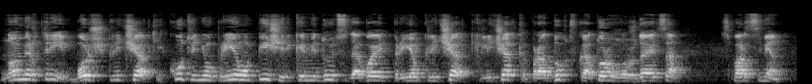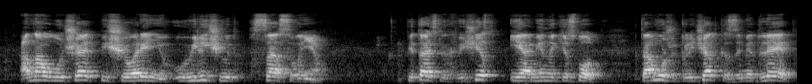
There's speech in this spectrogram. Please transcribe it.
Номер три. Больше клетчатки. К утреннему приему пищи рекомендуется добавить прием клетчатки. Клетчатка – продукт, в котором нуждается спортсмен. Она улучшает пищеварение, увеличивает всасывание питательных веществ и аминокислот – тому же клетчатка замедляет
